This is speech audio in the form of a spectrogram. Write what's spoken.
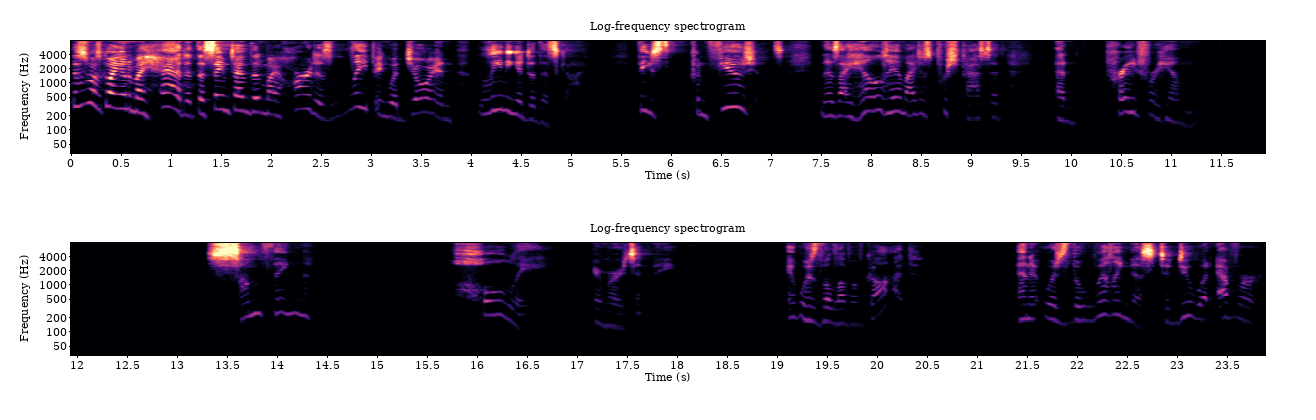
This is what's going on in my head at the same time that my heart is leaping with joy and leaning into this guy. These confusions. And as I held him, I just pushed past it and prayed for him. Something holy emerged in me. It was the love of God. And it was the willingness to do whatever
